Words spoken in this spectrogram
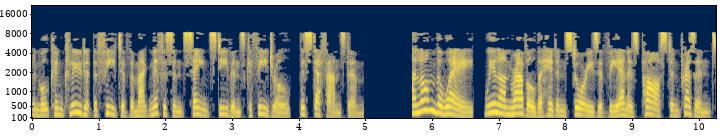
and will conclude at the feet of the magnificent St. Stephen's Cathedral, the Stephansdom. Along the way, we'll unravel the hidden stories of Vienna's past and present,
